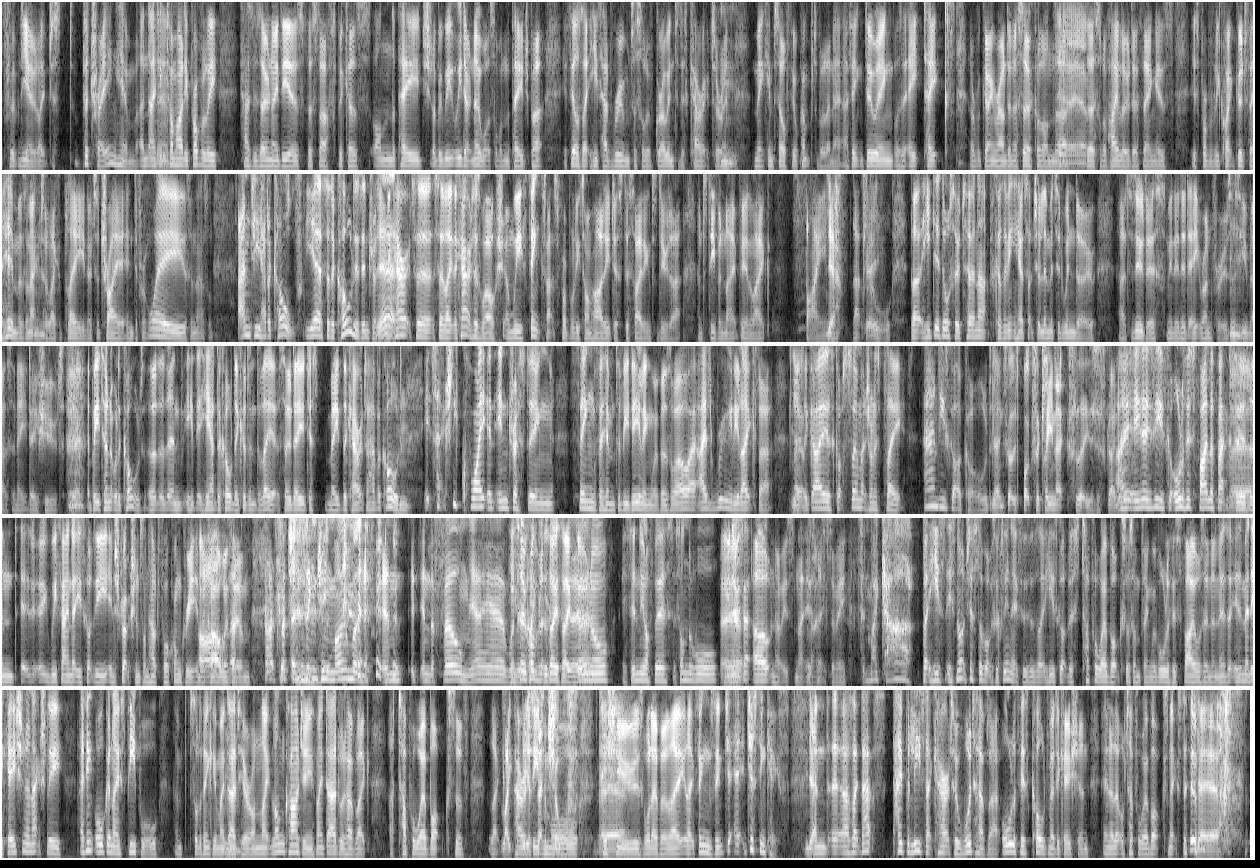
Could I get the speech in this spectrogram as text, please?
For, you know like just portraying him and i think Yeah. tom hardy probably has his own ideas for stuff because on the page I mean, we, we don't know what's on the page but it feels like he's had room to sort of grow into this character and Mm. make himself feel comfortable in it i think doing was it eight takes of going around in a circle on the, Yeah, yeah. the sort of high loader thing is is probably quite good for him as an actor Mm. like a play you know to try it in different ways and that sort of And he had a cold. yeah, so the cold is interesting. The character, so like the character's Welsh, and we think that's probably Tom Hardy just deciding to do that, and Steven Knight being like, "Fine, Yeah, that's okay. cool." But he did also turn up because I think he had such a limited window uh, to do this. I mean, they did eight run throughs. Mm. Assume that's an eight-day shoot. Yeah. But he turned up with a cold, uh, and he, he had the cold. They couldn't delay it, so they just made the character have a cold. Mm. It's actually quite an interesting thing for him to be dealing with as well. I, I really like that. Like, Yeah. The guy has got so much on his plate. And he's got a cold. Yeah, and he's got this box of Kleenex that he's just kind of. I, he- he's got all of his filofaxes, Yeah. and uh, we found out he's got the instructions on how to pour concrete in the Oh, car with that's- him. That's such a sinking moment in in the film. Yeah, yeah. when He's so it's like confident as well. He's like, yeah, "Don't know. It's in the office. It's on the wall. You know exactly. Oh no, it's. It's No, next to me." It's in my car. But he's it's not just a box of Kleenexes. It's like he's got this Tupperware box or something with all of his files in and his, his medication. And actually, I think organized people. I'm sort of thinking of my dad Mm. here on like long car journeys. My dad would have like a Tupperware box of like, Like paracetamol, tissues, whatever, like like things in just in case. Yeah. And uh, I was like, that's I believe that character would have that all of his cold medication in a little Tupperware box next to him. Yeah,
